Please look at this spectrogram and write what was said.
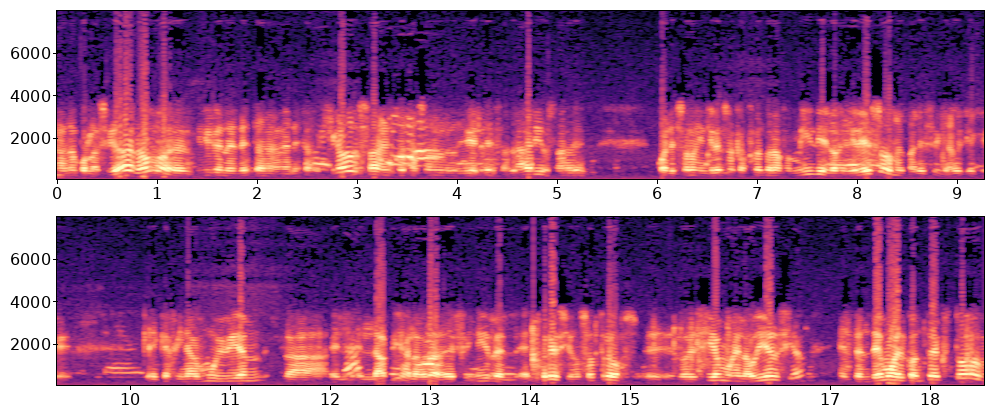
andan por la ciudad, ¿no? Eh, viven en esta, en esta región, saben cuáles son los niveles de salario, saben cuáles son los ingresos que afronta la familia y los egresos, me parece que habría que, que hay que afinar muy bien la, el, lápiz a la hora de definir el, precio. Nosotros eh, lo decíamos en la audiencia, entendemos el contexto,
